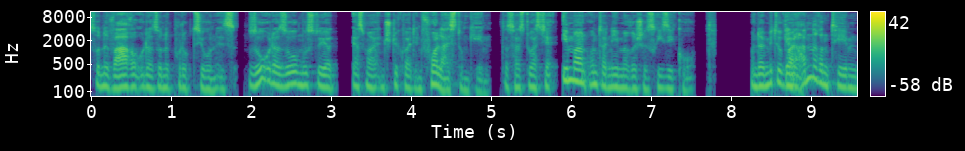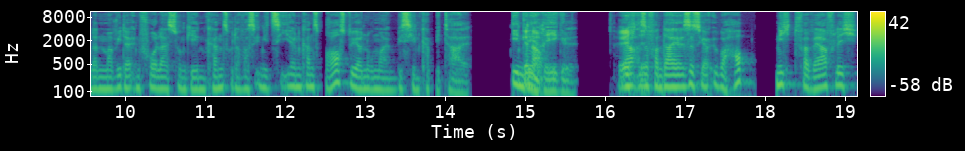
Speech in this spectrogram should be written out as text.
so eine Ware oder so eine Produktion ist. So oder so musst du ja erstmal ein Stück weit in Vorleistung gehen. Das heißt, du hast ja immer ein unternehmerisches Risiko. Und damit du genau. bei anderen Themen dann mal wieder in Vorleistung gehen kannst oder was initiieren kannst, brauchst du ja nun mal ein bisschen Kapital. In genau. der Regel. Ja, also von daher ist es ja überhaupt nicht verwerflich,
